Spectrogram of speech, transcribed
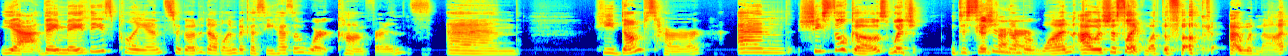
Yeah, they made these plans to go to Dublin because he has a work conference and he dumps her and she still goes, which decision number her. one, I was just like, what the fuck? I would not.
